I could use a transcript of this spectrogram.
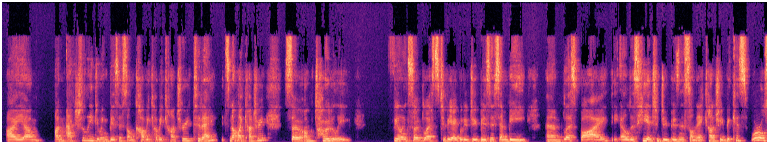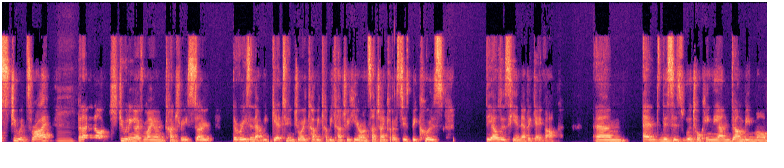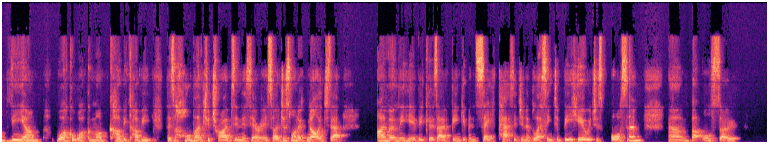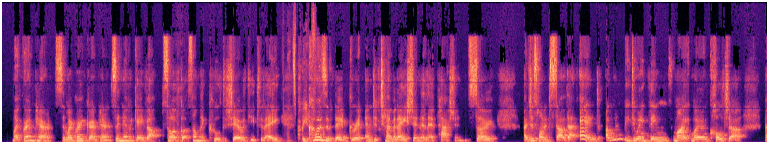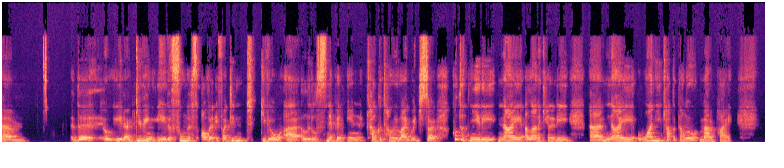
I um I'm actually doing business on Kabi Kabi country today. It's not my country. So I'm totally feeling so blessed to be able to do business and be um, blessed by the elders here to do business on their country because we're all stewards, right? Mm. But I'm not stewarding over my own country. So the reason that we get to enjoy Kabi Kabi country here on Sunshine Coast is because the elders here never gave up. Um, and this is we're talking the Undumbi mob, the um, Waka Waka mob, Kabi Kabi. There's a whole bunch of tribes in this area, so I just want to acknowledge that I'm only here because I've been given safe passage and a blessing to be here, which is awesome. Um, but also, my grandparents and my great grandparents, they never gave up. So I've got something cool to share with you today because of their grit and determination and their passion. So I just wanted to start with that. And I wouldn't be doing things, my my own culture, um, the you know, giving you the fullness of it if I didn't give you uh, a little snippet in Kalkatungu language. So Pututnyiri Nai Alana Kennedy uh, Nai Wanyi Kalkatungu Marapai.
